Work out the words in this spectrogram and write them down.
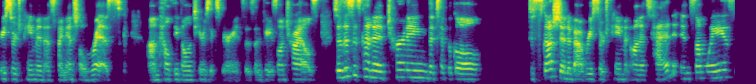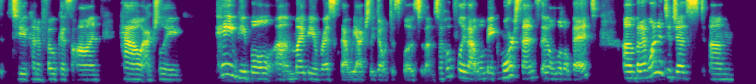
research payment as financial risk, um, healthy volunteers experiences and phase one trials. So this is kind of turning the typical discussion about research payment on its head in some ways to kind of focus on how actually paying people um, might be a risk that we actually don't disclose to them. So hopefully that will make more sense in a little bit. Um, but I wanted to just um,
